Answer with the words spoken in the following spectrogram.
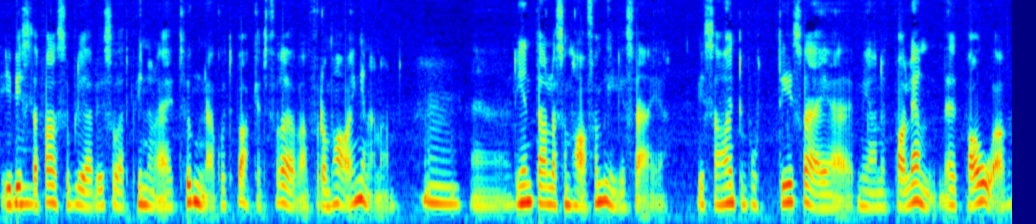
I vissa mm. fall så blir det ju så att kvinnorna är tvungna att gå tillbaka till förövaren för de har ingen annan. Mm. Eh, det är inte alla som har familj i Sverige. Vissa har inte bott i Sverige mer än ett par, länder, ett par år.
